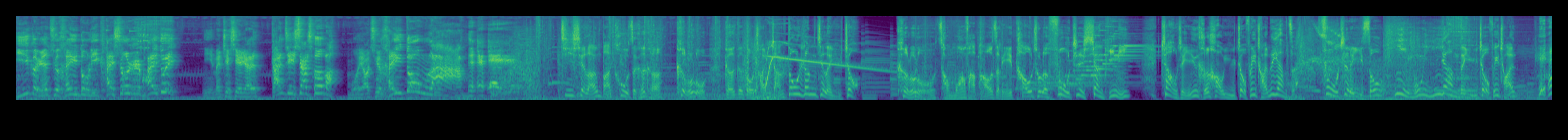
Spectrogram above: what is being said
一个人去黑洞里开生日派对。你们这些人赶紧下车吧，我要去黑洞啦！嘿嘿嘿。机械狼把兔子可可、克鲁鲁、格格狗船长都扔进了宇宙。克鲁鲁从魔法袍子里掏出了复制橡皮泥。照着银河号宇宙飞船的样子，复制了一艘一模一样的宇宙飞船。嘿嘿，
